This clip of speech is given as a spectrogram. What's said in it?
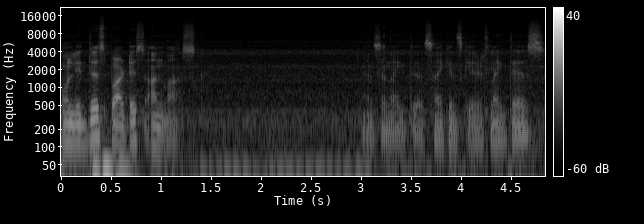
only this part is unmasked. And so like this I can scale it like this.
